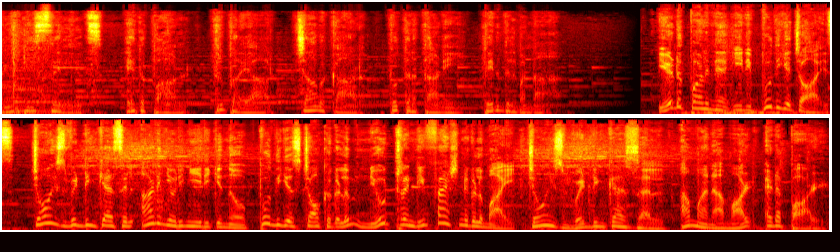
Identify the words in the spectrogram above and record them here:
beauty sales Edappal Triprayar Chavakkad Puthanathani Perinthalmanna. എടപ്പാളിന് ഇനി പുതിയ ചോയ്സ്. ചോയ്സ് വെഡിംഗ് കാസിൽ അണിഞ്ഞൊരുങ്ങിയിരിക്കുന്നു പുതിയ സ്റ്റോക്കുകളും ന്യൂ ട്രെൻഡി ഫാഷനുകളുമായി. Choice wedding castle Amana mall Edappal.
